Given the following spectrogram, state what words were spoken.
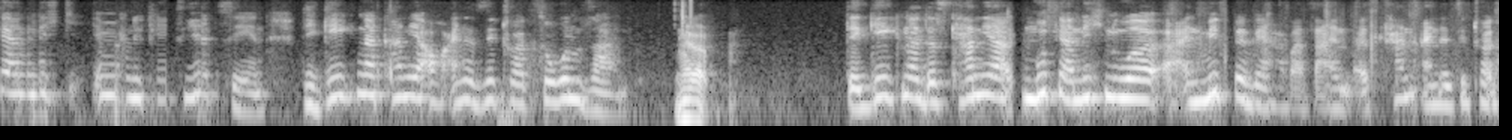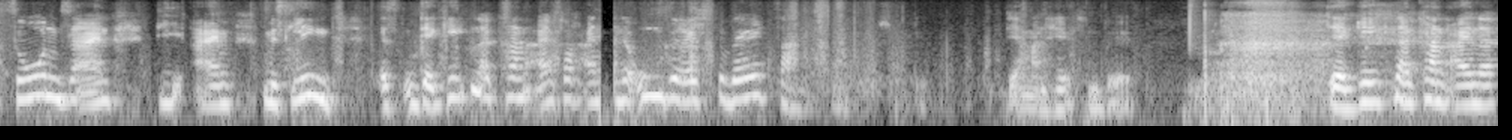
ja nicht impliziert sehen. Die Gegner kann ja auch eine Situation sein. Ja der Gegner, das kann ja, muss ja nicht nur ein Mitbewerber sein. Es kann eine Situation sein, die einem misslingt. Es, der Gegner kann einfach eine ungerechte Welt sein, der man helfen will. Der Gegner kann eine,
